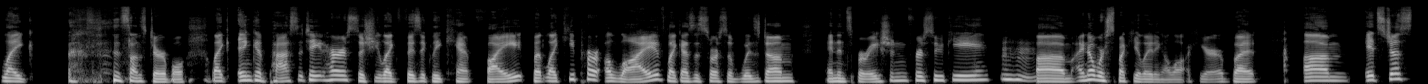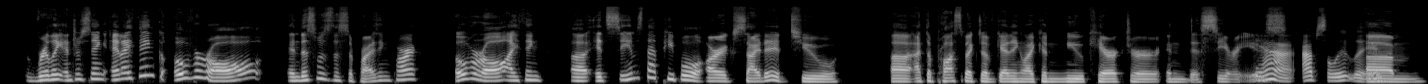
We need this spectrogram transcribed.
like it sounds terrible. Like incapacitate her so she like physically can't fight, but like keep her alive, like as a source of wisdom and inspiration for Suki. Mhm. Um, I know we're speculating a lot here, but um, it's just really interesting. And I think overall, and this was the surprising part, overall, I think uh, it seems that people are excited to uh, at the prospect of getting like a new character in this series. yeah, absolutely. Um,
